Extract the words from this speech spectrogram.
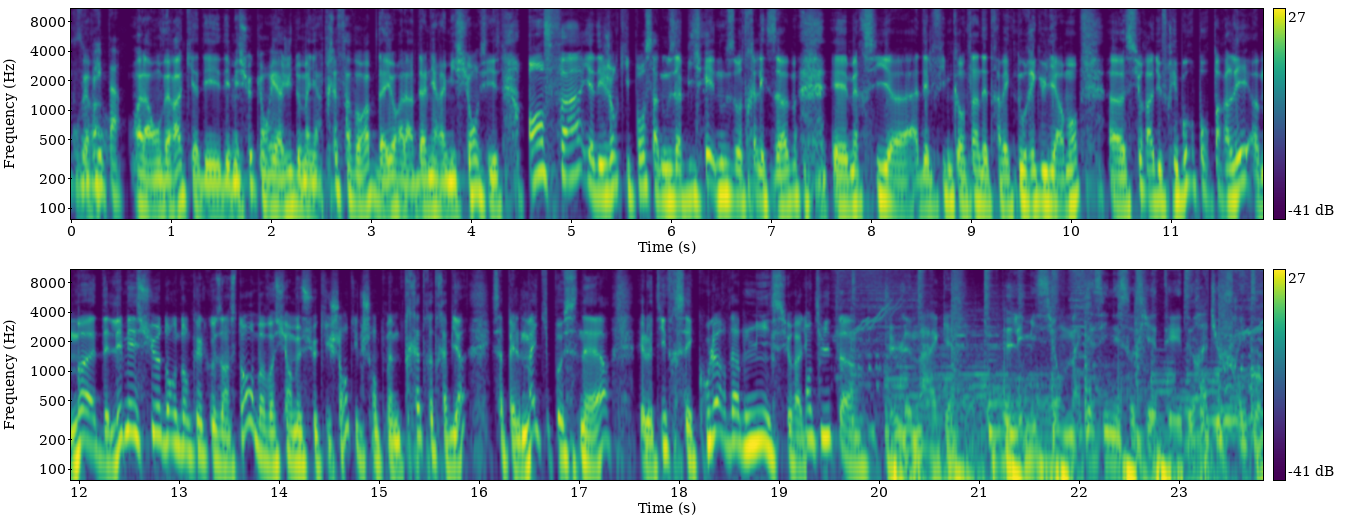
on verra, pas. voilà, on verra qu'il y a des, des messieurs qui ont réagi de manière très favorable d'ailleurs à la dernière émission. Ils se disent enfin, il y a des gens qui pensent à nous habiller, nous autres les hommes. Et merci euh, à Delphine Quentin d'être avec nous régulièrement euh, sur Radio Fribourg pour parler mode. Les messieurs, donc dans quelques instants, ben, voici un monsieur qui chante. Il chante même très très très bien. Il s'appelle Mike Posner et le titre c'est Couleur d'un demi sur Radio 38. Le MAG, l'émission Magazine et Société de Radio Fribourg.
